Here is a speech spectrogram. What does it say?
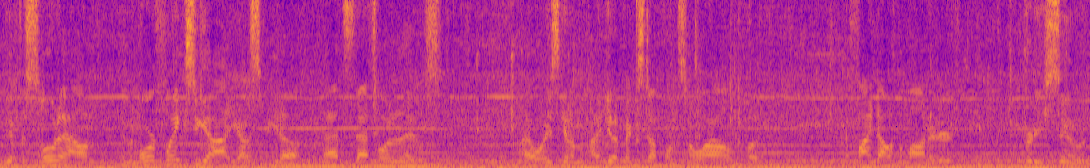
you have to slow down, and the more flakes you got, you gotta speed up. That's that's what it is. I always get them, I get it mixed up once in a while, but I find out with the monitor pretty soon.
